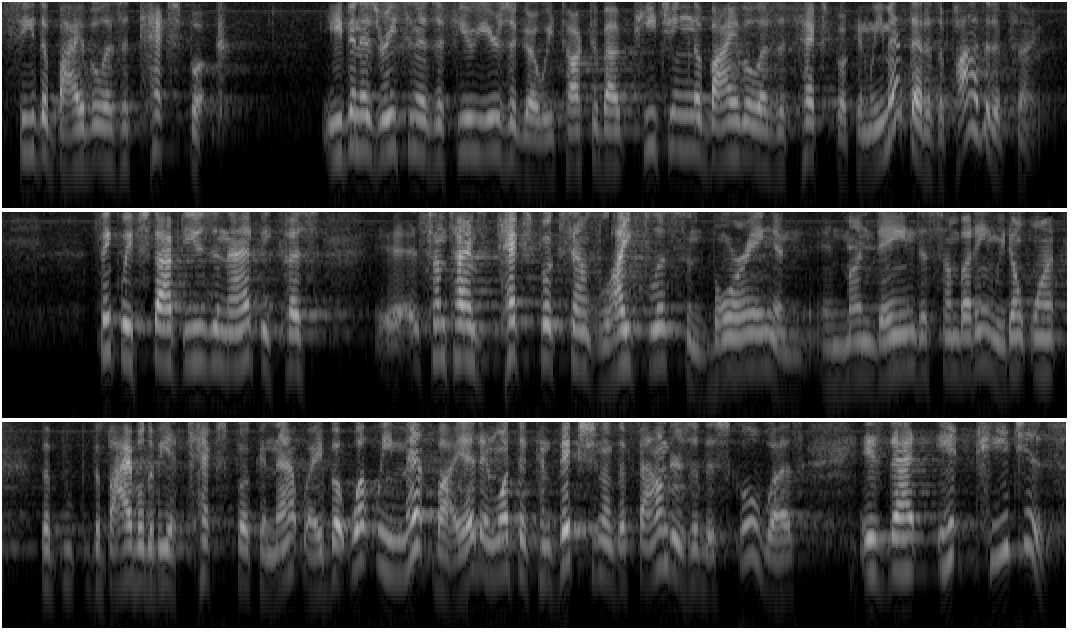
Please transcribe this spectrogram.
see the Bible as a textbook. Even as recent as a few years ago, we talked about teaching the Bible as a textbook, and we meant that as a positive thing. I think we've stopped using that because uh, sometimes textbook sounds lifeless and boring and, and mundane to somebody, and we don't want the, the Bible to be a textbook in that way. But what we meant by it, and what the conviction of the founders of this school was, is that it teaches.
